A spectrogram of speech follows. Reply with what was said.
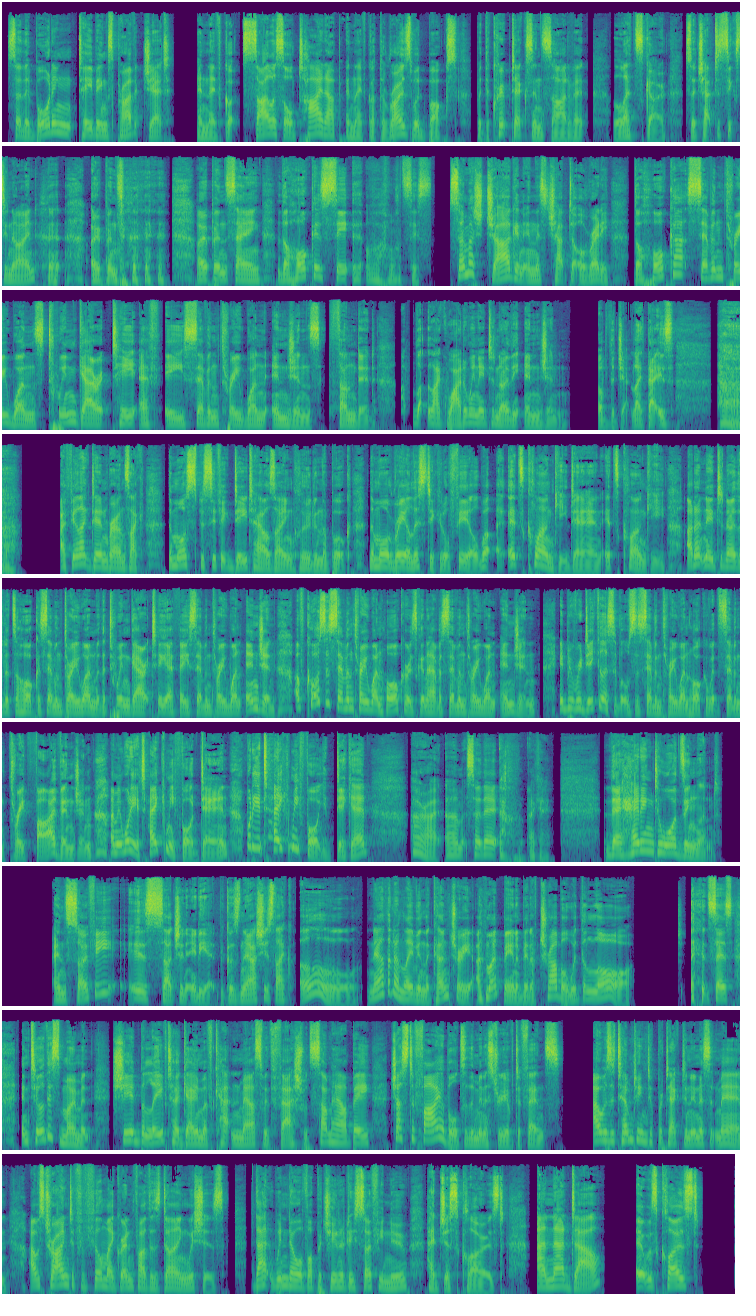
So they're boarding Teabing's private jet and they've got Silas all tied up and they've got the rosewood box with the cryptex inside of it. Let's go. So chapter 69 opens opens saying the Hawkers see oh, what's this? So much jargon in this chapter already. The Hawker 731's twin Garrett TFE 731 engines thundered. L- like why do we need to know the engine of the jet? Like that is I feel like Dan Brown's like, the more specific details I include in the book, the more realistic it'll feel. Well, it's clunky, Dan. It's clunky. I don't need to know that it's a Hawker 731 with a twin Garrett TFE 731 engine. Of course, a 731 Hawker is going to have a 731 engine. It'd be ridiculous if it was a 731 Hawker with a 735 engine. I mean, what do you take me for, Dan? What do you take me for, you dickhead? All right, um, so they're. Okay. They're heading towards England. And Sophie is such an idiot because now she's like, oh, now that I'm leaving the country, I might be in a bit of trouble with the law. It says, until this moment, she had believed her game of cat and mouse with Fache would somehow be justifiable to the Ministry of Defence. I was attempting to protect an innocent man. I was trying to fulfill my grandfather's dying wishes. That window of opportunity, Sophie knew, had just closed. And Nadal, it was closed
